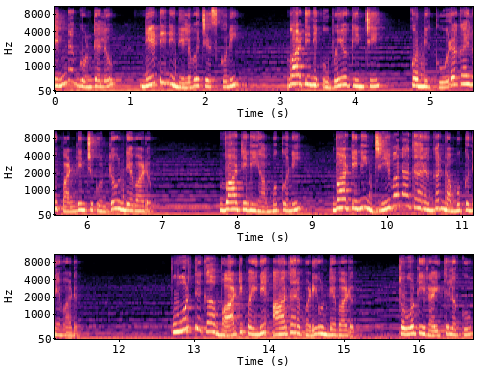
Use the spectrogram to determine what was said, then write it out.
చిన్న గుంటలో నీటిని నిల్వ చేసుకుని వాటిని ఉపయోగించి కొన్ని కూరగాయలు పండించుకుంటూ ఉండేవాడు. వాటిని అమ్ముకొని వాటిని జీవనాధారంగా నమ్ముకునేవాడు. పూర్తిగా వాటిపైనే ఆధారపడి ఉండేవాడు. తోటి రైతులకు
